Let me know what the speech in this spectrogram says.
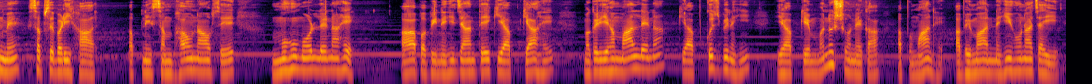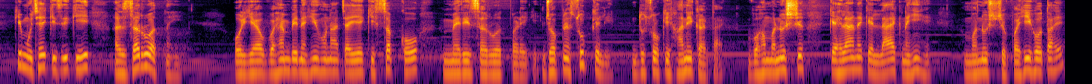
में सबसे बड़ी हार अपनी संभावनाओं से मुँह मोड़ लेना है। आप अभी नहीं जानते कि आप क्या हैं, मगर यह मान लेना कि आप कुछ भी नहीं, यह आपके मनुष्य होने का अपमान है। अभिमान नहीं होना चाहिए कि मुझे किसी की ज़रूरत नहीं, और यह वहम भी नहीं होना चाहिए कि सबको मेरी ज़रूरत पड़ेगी। जो अपने सुख के लिए दूसरों की हानि करता है, वह मनुष्य कहलाने के लायक नहीं है। मनुष्य वही होता है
